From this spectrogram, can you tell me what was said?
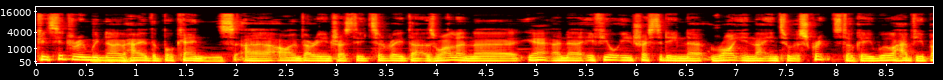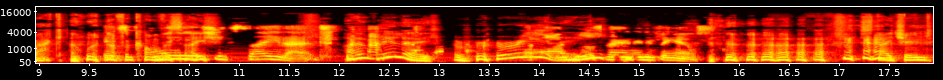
Considering we know how the book ends, uh, I'm very interested to read that as well. And uh, yeah, and uh, if you're interested in uh, writing that into a script, Dougie, we'll have you back and we'll have a conversation. you should say that. oh, really? really? I'm not saying anything else. Stay tuned.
